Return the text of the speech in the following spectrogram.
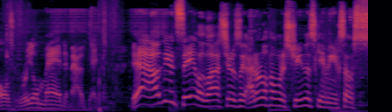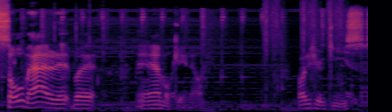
I was real mad about that. Yeah, I was even saying like last year, I was like, I don't know if I'm to stream this game because I was so mad at it, but yeah, I'm okay now. Why did you hear geese?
